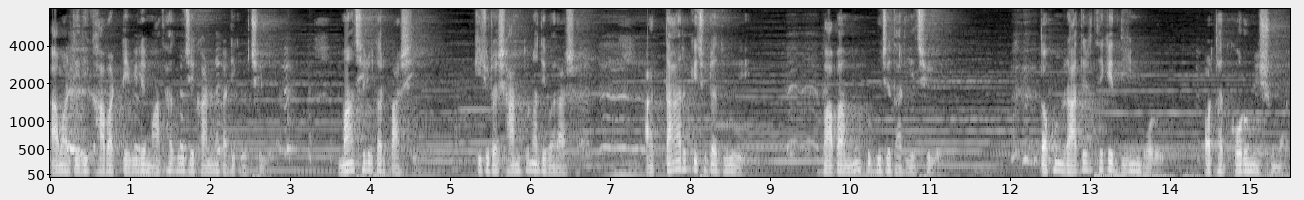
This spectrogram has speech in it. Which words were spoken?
আমার দিদি খাবার টেবিলে মাথা গুজে কান্নাকাটি করছিল। মা ছিল তার পাশে, কিছুটা সান্ত্বনা দেবার আশা আর তার কিছুটা দূরে বাবা মুখ বুঝে দাঁড়িয়েছিল। তখন রাতের থেকে দিন বড়, অর্থাৎ গরমের সময়।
